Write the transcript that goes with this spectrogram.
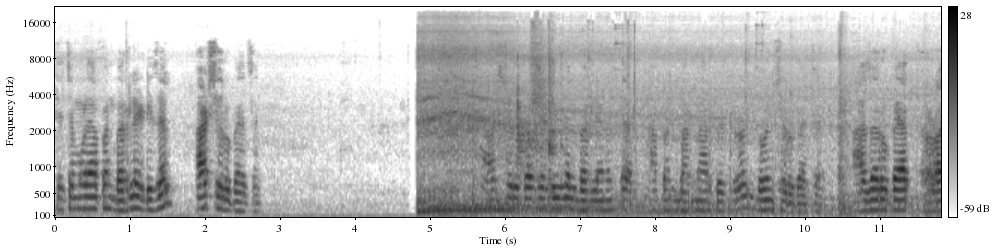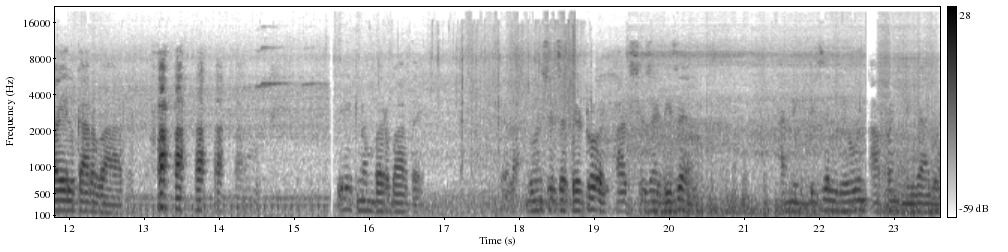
त्याच्यामुळे आपण भरले डिझेल आठशे रुपयाचं आठशे रुपयाचं डिझेल भरल्यानंतर आपण भरणार पेट्रोल दोनशे रुपयाचं. हजार रुपयात रॉयल कारभार. एक नंबर बात आहे. चला दोनशेचं पेट्रोल आठशेचं डिझेल. आणि डिझेल घेऊन आपण निघालो.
